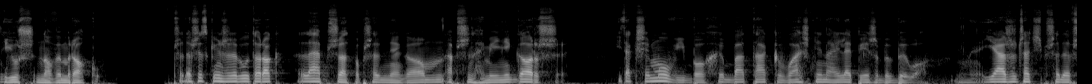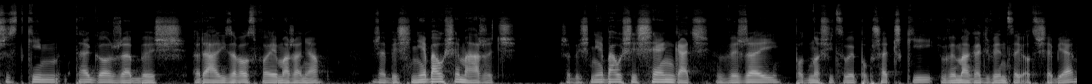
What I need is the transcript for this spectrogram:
już nowym roku. Przede wszystkim, żeby był to rok lepszy od poprzedniego, a przynajmniej nie gorszy. I tak się mówi, bo chyba tak właśnie najlepiej, żeby było. Ja życzę Ci przede wszystkim tego, żebyś realizował swoje marzenia, żebyś nie bał się marzyć, żebyś nie bał się sięgać wyżej, podnosić sobie poprzeczki, wymagać więcej od siebie.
